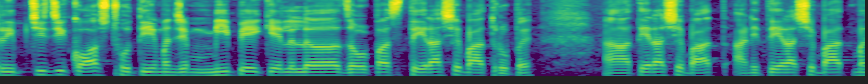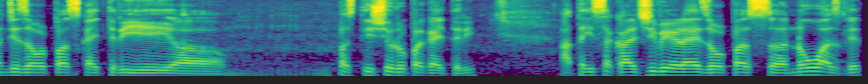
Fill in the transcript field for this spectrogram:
ट्रिपची जी कॉस्ट होती म्हणजे मी पे केलेलं जवळपास तेराशे बात रुपये. तेराशे बात आणि तेराशे बात म्हणजे जवळपास काहीतरी पस्तीसशे रुपये काहीतरी. आता ही सकाळची वेळ आहे जवळपास नऊ वाजलेत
